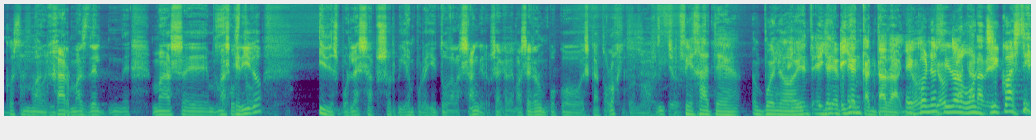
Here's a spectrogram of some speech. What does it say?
cosa manjar más, del, más, eh, más querido, y después les absorbían por allí toda la sangre. O sea que además eran un poco escatológicos los bichos. Fíjate, bueno. Ella, encantada. He conocido algún chico así,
